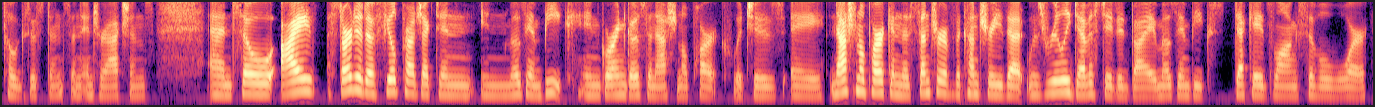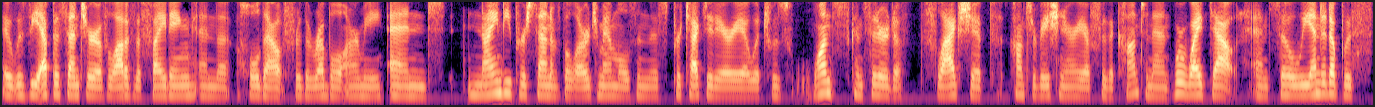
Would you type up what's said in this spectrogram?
coexistence and interactions. And so I started a field project in, in Mozambique, in Gorongosa National Park, which is a national park in the center of the country that was really devastated by Mozambique's decades long civil war. It was the epicenter of a lot of the fighting and the holdout for the rebel army. And 90% of the large mammals in this protected area, which was once considered a flagship conservation area for the continent, were wiped out. And so we ended up with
